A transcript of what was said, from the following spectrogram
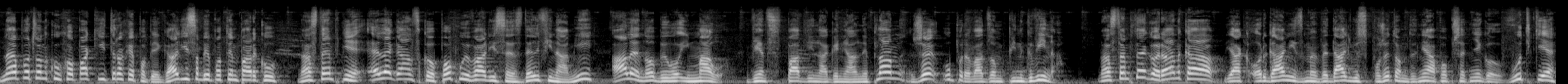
Na początku chłopaki trochę pobiegali sobie po tym parku, następnie elegancko popływali se z delfinami, ale no było im mało, więc wpadli na genialny plan, że uprowadzą pingwina. Następnego ranka, jak organizm wydalił spożytą dnia poprzedniego wódkę,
